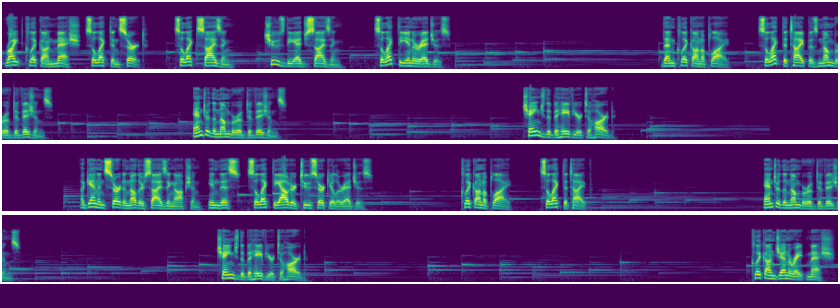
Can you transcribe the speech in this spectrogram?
Right-click on Mesh, select Insert. Select Sizing. Choose the edge sizing. Select the inner edges. Then click on Apply. Select the type as number of divisions. Enter the number of divisions. Change the behavior to hard. Again insert another sizing option, in this, select the outer two circular edges. Click on Apply. Select the type. Enter the number of divisions. Change the behavior to hard. Click on Generate Mesh.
